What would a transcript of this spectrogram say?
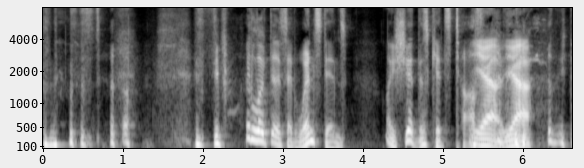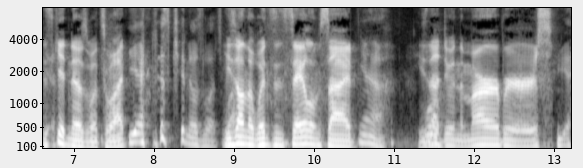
So, they probably looked at it and said, "Winston's." Holy shit, this kid's tough. Yeah, yeah. This kid knows what's what. Yeah, this kid knows what's He's what. on the Winston Salem side. Yeah. He's Well- not doing the marbers. Yeah.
